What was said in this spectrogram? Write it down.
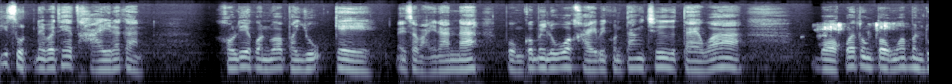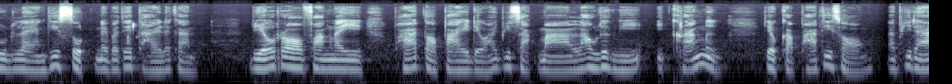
ที่สุดในประเทศไทยแล้วกันเขาเรียกกันว่าพายุเกในสมัยนั้นนะ ผมก็ไม่รู้ว่าใครเป็นคนตั้งชื่อ แต่ว่าบอกว่าตรงๆว่ามันรุนแรงที่สุดในประเทศไทยแล้วกัน เดี๋ยวรอฟังในพาร์ทต่อไป เดี๋ยวให้พี่ศักดิ์มาเล่าเรื่องนี้อีกครั้งหนึ่ง เกี่ยวกับพาร์ทที่สองนะพี่นะ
